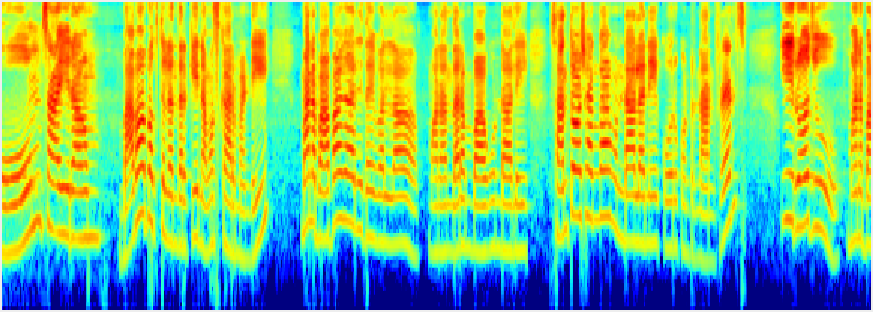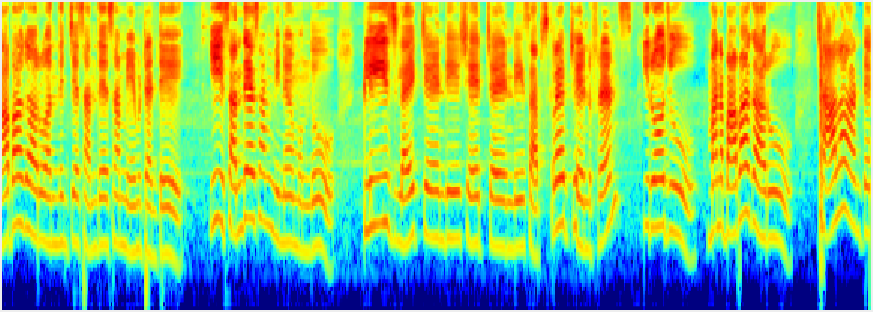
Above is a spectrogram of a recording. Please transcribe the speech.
ఓం సాయిరామ్. బాబా భక్తులందరికీ నమస్కారం అండి మన బాబా గారి దయ వల్ల మనందరం బాగుండాలి సంతోషంగా ఉండాలని కోరుకుంటున్నాను ఫ్రెండ్స్. ఈరోజు మన బాబా గారు అందించే సందేశం ఏమిటంటే ఈ సందేశం వినే ముందు ప్లీజ్ లైక్ చేయండి షేర్ చేయండి సబ్స్క్రైబ్ చేయండి ఫ్రెండ్స్. ఈరోజు మన బాబా గారు చాలా అంటే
